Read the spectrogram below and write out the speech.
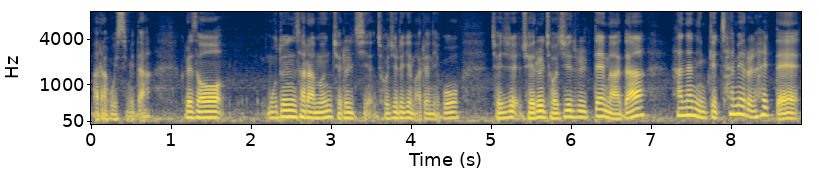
말하고 있습니다. 그래서 모든 사람은 죄를 지- 저지르게 마련이고 죄, 죄를 저지를 때마다 하나님께 참여를 할 때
